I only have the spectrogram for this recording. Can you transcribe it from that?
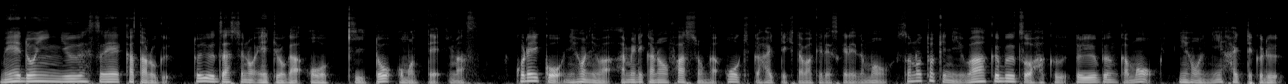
メイドイン USA カタログという雑誌の影響が大きいと思っています。これ以降、日本にはアメリカのファッションが大きく入ってきたわけですけれども、その時にワークブーツを履くという文化も日本に入ってくる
